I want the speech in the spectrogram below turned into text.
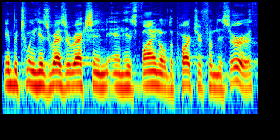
in between his resurrection and his final departure from this earth.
